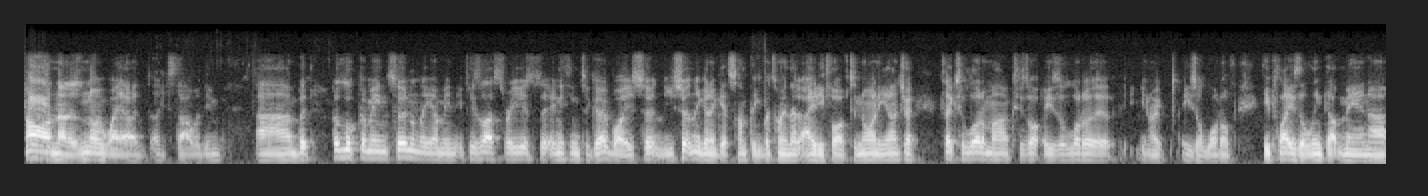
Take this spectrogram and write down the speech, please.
Oh no, there's no way I'd, I'd start with him. Um, but but look, I mean, certainly, I mean, if his last three years are anything to go by, he's certainly you're certainly going to get something between that 85 to 90, aren't you? Takes a lot of marks. He's he's a lot of you know he's a lot of he plays a link up man uh,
